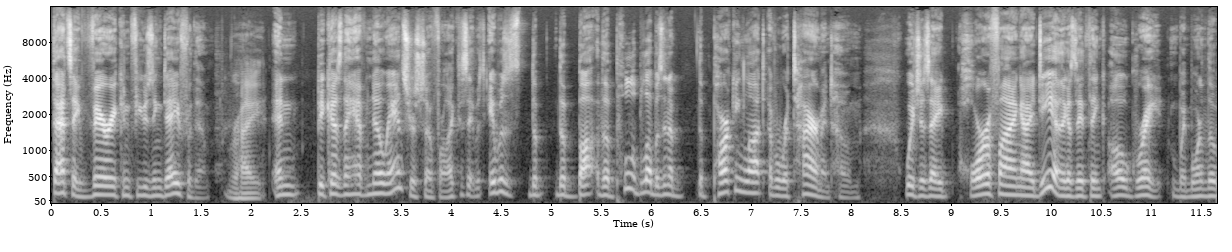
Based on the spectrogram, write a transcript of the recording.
that's a very confusing day for them. Right. And because they have no answers so far, like I said, it was it was the the bo- the pool of blood was in a the parking lot of a retirement home, which is a horrifying idea because they think, oh great, one of the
